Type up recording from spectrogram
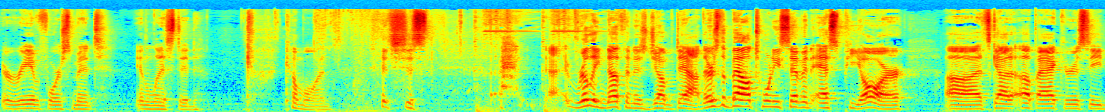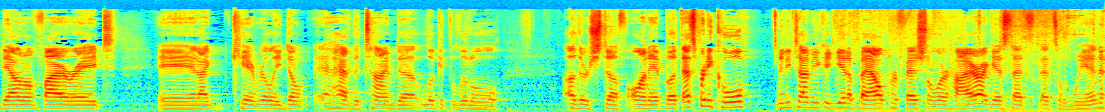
reinforcement enlisted. Come on. It's just really nothing has jumped out. There's the Bal 27 SPR. Uh, it's got up accuracy, down on fire rate, and I can't really don't have the time to look at the little other stuff on it, but that's pretty cool. Anytime you can get a bow professional or higher, I guess that's that's a win.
